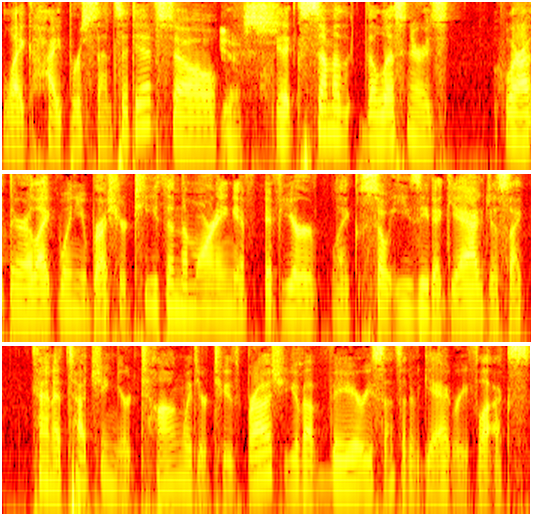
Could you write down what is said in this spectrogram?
like hypersensitive. So yes, like some of the listeners who are out there, like when you brush your teeth in the morning, if if you're like so easy to gag, just like kind of touching your tongue with your toothbrush, you have a very sensitive gag reflex,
